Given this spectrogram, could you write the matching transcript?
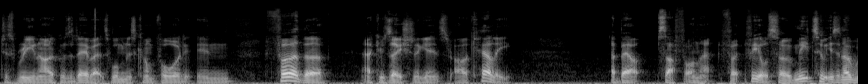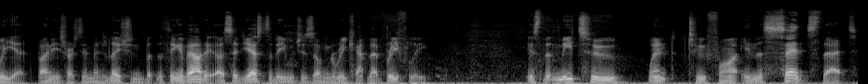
Just reading articles today about this woman has come forward in further accusation against R. Kelly about stuff on that field. So Me Too isn't over yet by any stretch of the imagination. But the thing about it, I said yesterday, which is I'm going to recap that briefly, is that Me Too went too far in the sense that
